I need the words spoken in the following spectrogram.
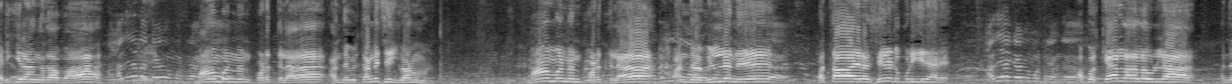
அடிக்கிறாங்கதாப்பா. மாமன்னன் படத்துல அந்த தங்கச்சிக்கு வாங்கம்மா. மாமன்னன் படத்துல அந்த வில்லனு பத்தாயிரம் சீரட்டு பிடிக்கிறாரு. அப்ப கேரளால உள்ள அந்த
